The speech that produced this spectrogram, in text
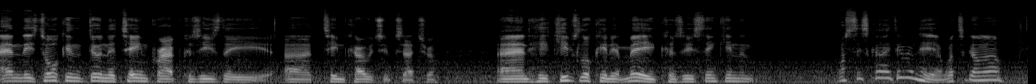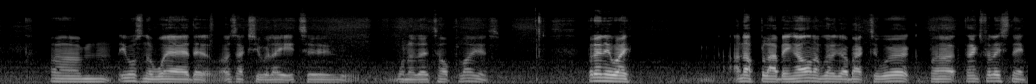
and he's talking, doing the team prep because he's the uh, team coach, etc. And he keeps looking at me because he's thinking, what's this guy doing here? What's going on? Um, he wasn't aware that I was actually related to one of their top players. But anyway, enough blabbing on. I'm going to go back to work. But thanks for listening.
